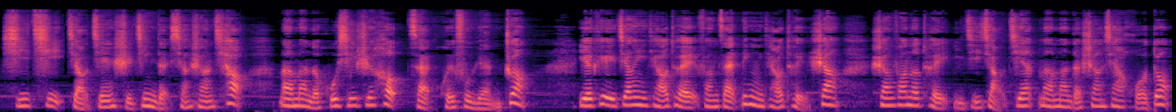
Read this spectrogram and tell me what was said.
吸气，脚尖使劲的向上翘，慢慢的呼吸之后再恢复原状。也可以将一条腿放在另一条腿上，上方的腿以及脚尖慢慢的上下活动。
